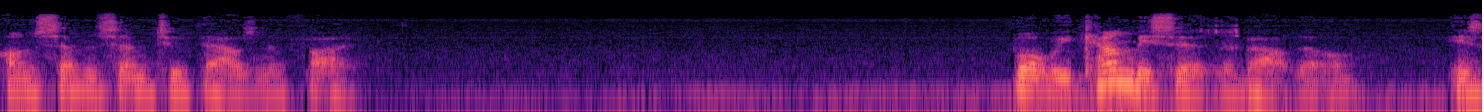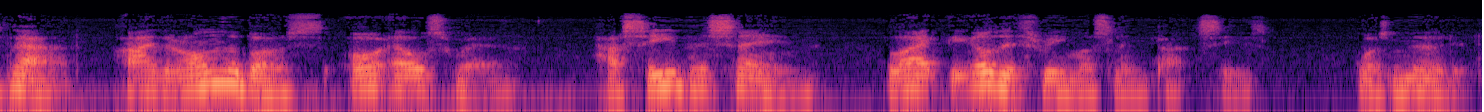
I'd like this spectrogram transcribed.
on 7-7-2005. What we can be certain about, though, is that, either on the bus or elsewhere, Hasib Hussain, like the other three Muslim patsies, was murdered.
